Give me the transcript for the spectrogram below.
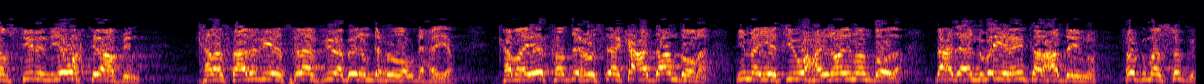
tafsiirin iyo wakhtilaafin kala saarid iyo iskhilaaf fiima baynahum dhexdooda udhexeeya kamaa yatadixu sida ka caddaan doona mima yatii waxaa inoo iman dooda. Bacda an nubayina intaan caddayno xukma sugr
